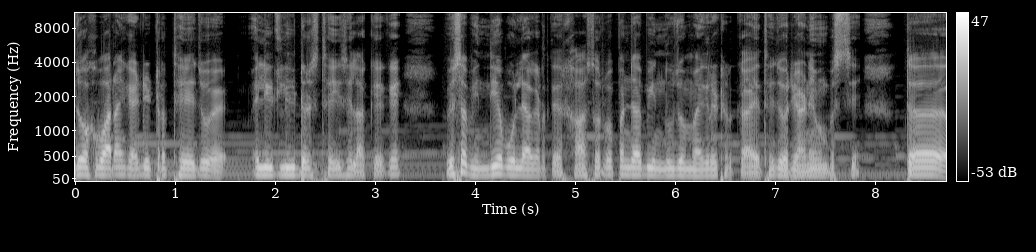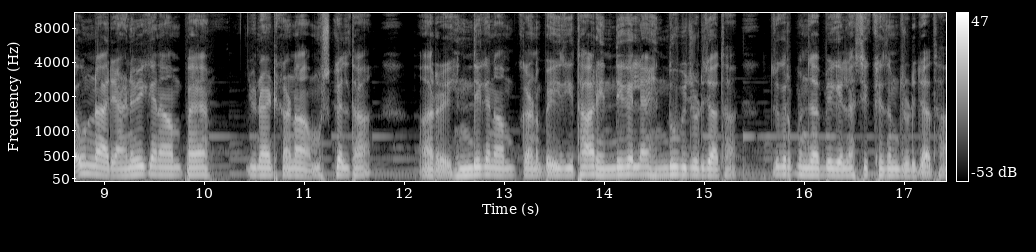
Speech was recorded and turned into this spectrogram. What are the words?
जो अखबार के एडिटर थे, जो एलिट लीडर्स थे इस इलाके के, वे सब हिंदी बोला करते थे। ख़ासतौर पर पंजाबी हिंदू जो माइग्रेट होकर आए थे, जो हरियाणा में बस से तो उन हरियाणवी के नाम पर यूनाइट करना मुश्किल था, और हिंदी के नाम करण पे ईजी था, और हिंदी के लिए हिंदू भी जुड़ जाता जो अगर पंजाबी के लिए सिखिज़म जुड़ जाता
